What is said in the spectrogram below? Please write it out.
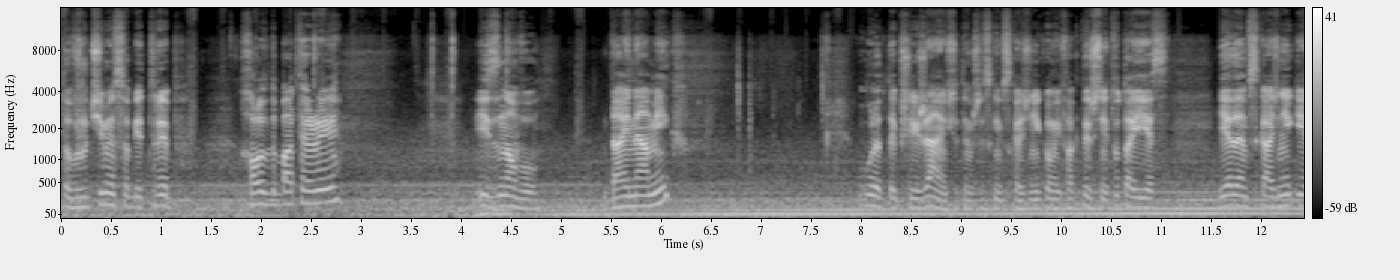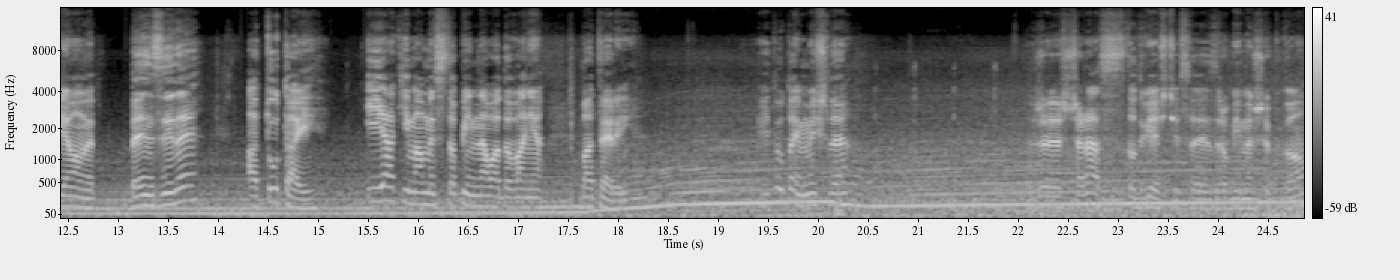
To wrzucimy sobie tryb Hold Battery i znowu Dynamic. W ogóle tutaj przyjrzałem się tym wszystkim wskaźnikom i faktycznie tutaj jest jeden wskaźnik, ile mamy benzyny, a tutaj i jaki mamy stopień naładowania baterii. Tutaj myślę, że jeszcze raz 100-200 sobie zrobimy szybko.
